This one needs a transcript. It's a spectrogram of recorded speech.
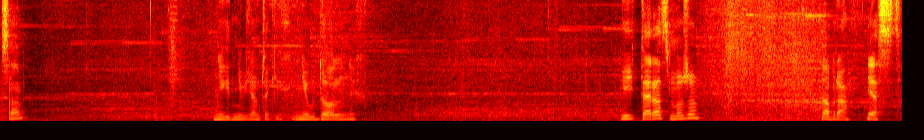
Co? Nigdy nie widziałem takich nieudolnych. I teraz może? Dobra, jest.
